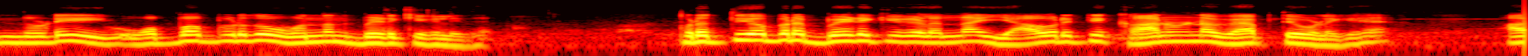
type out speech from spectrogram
ಇನ್ನು ನೋಡಿ ಒಬ್ಬೊಬ್ಬರದು ಒಂದೊಂದು ಬೇಡಿಕೆಗಳಿದೆ. ಪ್ರತಿಯೊಬ್ಬರ ಬೇಡಿಕೆಗಳನ್ನು ಯಾವ ರೀತಿ ಕಾನೂನಿನ ವ್ಯಾಪ್ತಿಯೊಳಗೆ ಆ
